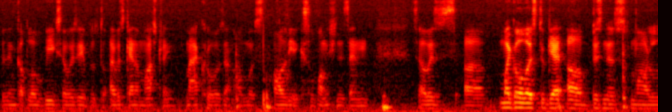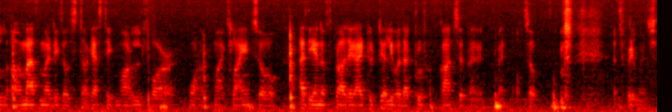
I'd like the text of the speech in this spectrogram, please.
within a couple of weeks, I was able to. I was kind of mastering macros and almost all the Excel functions and so I was, uh, my goal was to get a business model, a mathematical stochastic model for one of my clients. So at the end of the project, I had to deliver that proof of concept, and it went well. So that's pretty much.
